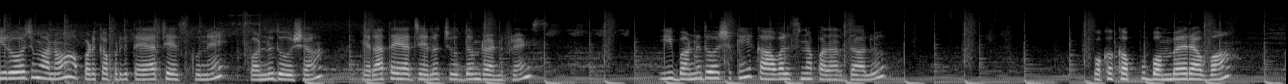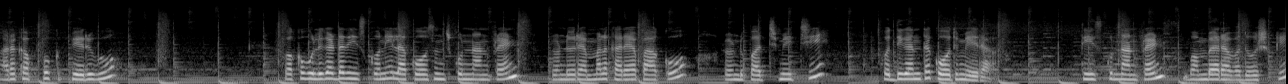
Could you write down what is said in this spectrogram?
ఈరోజు మనం అప్పటికప్పటికి తయారు చేసుకునే బన్ను దోశ ఎలా తయారు చేయాలో చూద్దాం రండి ఫ్రెండ్స్ ఈ బన్ను దోశకి కావలసిన పదార్థాలు ఒక కప్పు బొంబాయి రవ్వ అరకప్పు పెరుగు ఒక ఉల్లిగడ్డ తీసుకొని ఇలా కోసించుకున్నాను ఫ్రెండ్స్. రెండు రెమ్మల కరివేపాకు రెండు పచ్చిమిర్చి కొద్దిగంత కొత్తిమీర తీసుకున్నాను ఫ్రెండ్స్ బొంబాయి రవ్వ దోశకి.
